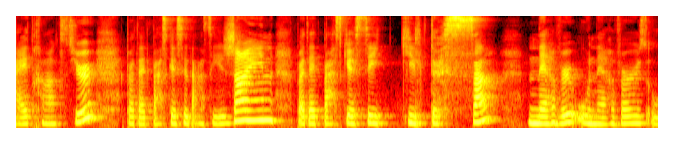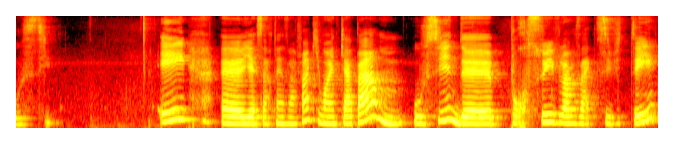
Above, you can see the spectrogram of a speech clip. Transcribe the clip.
à être anxieux, peut-être parce que c'est dans ses gènes, peut-être parce que c'est qu'il te sent nerveux ou nerveuse aussi. Et euh, il y a certains enfants qui vont être capables aussi de poursuivre leurs activités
